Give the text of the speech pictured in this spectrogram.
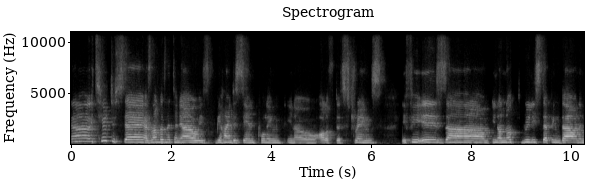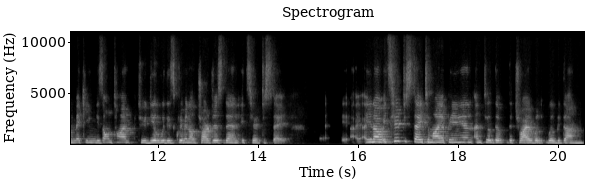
Uh, it's here to stay as long as Netanyahu is behind the scene pulling, you know, all of the strings if he is, um, you know, not really stepping down and making his own time to deal with his criminal charges, then it's here to stay. You know, it's here to stay, to my opinion, until the, the trial will, will be done,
